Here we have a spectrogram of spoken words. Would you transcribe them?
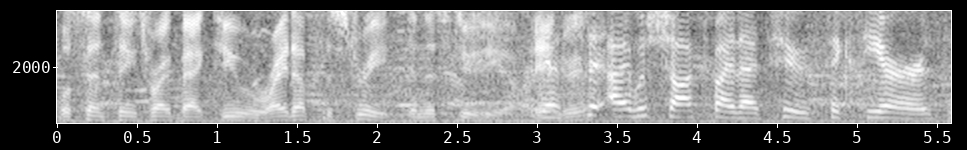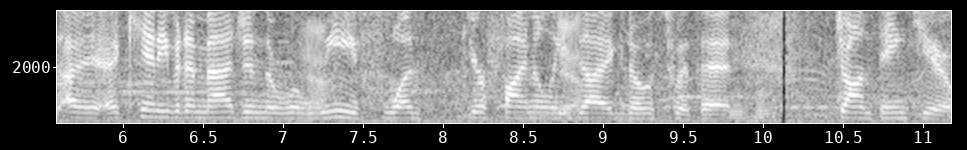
we'll send things right back to you, right up the street in the studio. Andrea? Yes, I was shocked by that too. Six years. I, I can't even imagine the relief once you're finally Yeah. diagnosed with it. Mm-hmm. John, thank you.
